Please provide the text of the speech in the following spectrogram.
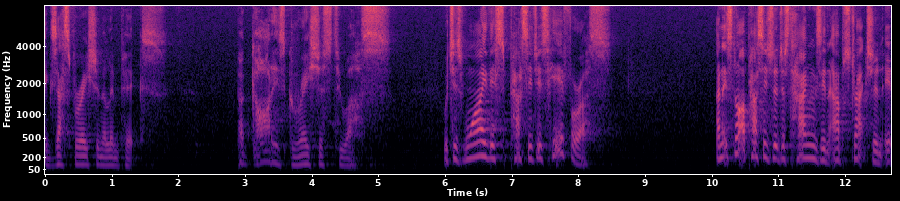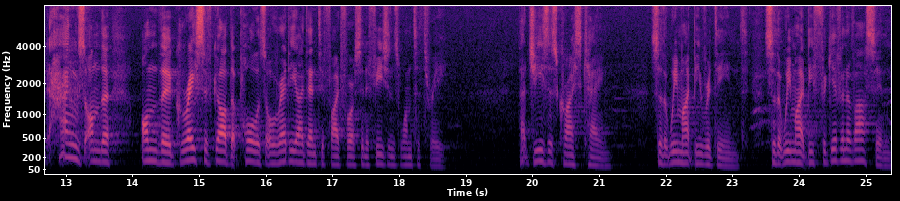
exasperation Olympics. But God is gracious to us which is why this passage is here for us. And it's not a passage that just hangs in abstraction, it hangs on the, on the grace of God that Paul has already identified for us in Ephesians 1 to 3. That Jesus Christ came so that we might be redeemed, so that we might be forgiven of our sin,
